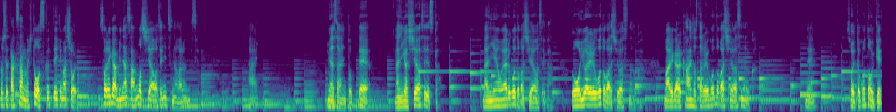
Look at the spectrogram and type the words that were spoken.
そしてたくさんの人を救っていきましょうよ。それが皆さんの幸せにつながるんですよ。はい。皆さんにとって何が幸せですか？何をやることが幸せか？どう言われることが幸せなのか？周りから感謝されることが幸せなのかね。そういったことをぜ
